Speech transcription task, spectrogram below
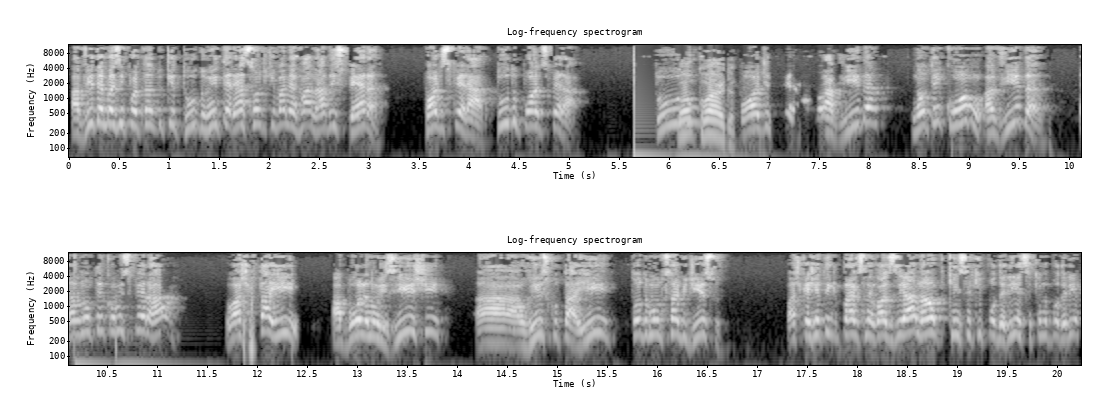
A vida é mais importante do que tudo. Não interessa onde que vai levar nada, espera. Pode esperar. Tudo pode esperar. Tudo Concordo. pode esperar. A vida não tem como. A vida, ela não tem como esperar. Eu acho que tá aí. A bolha não existe, a- o risco tá aí, todo mundo sabe disso. Acho que a gente tem que parar esse negócio de dizer, ah não, porque isso aqui poderia, isso aqui não poderia.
